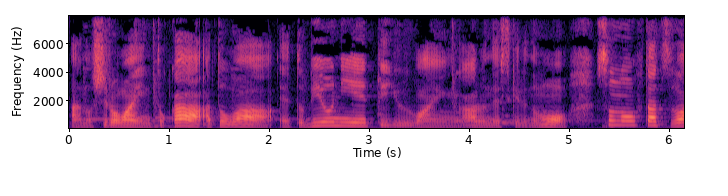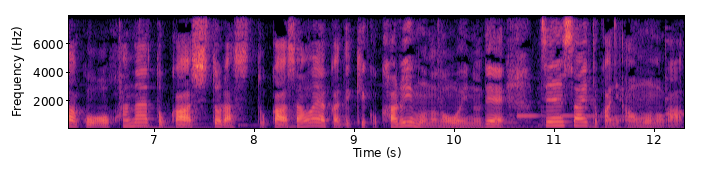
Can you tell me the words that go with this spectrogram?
あの白ワインとかあとは、えっと、ビオニエっていうワインがあるんですけれどもその2つはこうお花とかシトラスとか爽やかで結構軽いものが多いので前菜とかに合うものが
